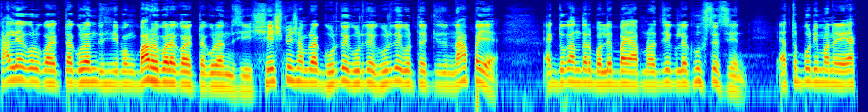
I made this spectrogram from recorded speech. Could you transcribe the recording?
কালিয়াগড় কয়েকটা গুরান দিছি এবং বারো বারে কয়েকটা গুরান দিছি। শেষমেশ আমরা ঘুরতে ঘুরতে ঘুরতে ঘুরতে কিছু না পাইয়া এক দোকানদার বলে, ভাই, আপনারা যেগুলো খুঁজতেছেন এত পরিমাণে এক,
